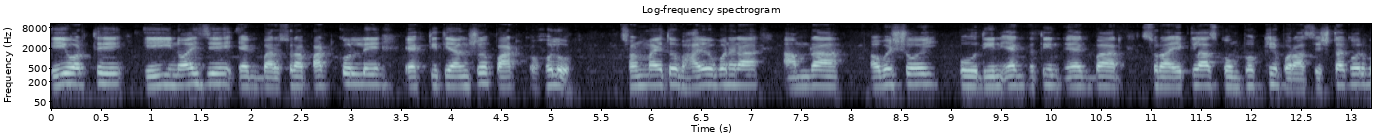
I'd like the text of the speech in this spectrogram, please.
এই অর্থে এই নয় যে একবার সোরা পাঠ করলে এক তৃতীয়াংশ পাঠ হলো। সম্মানিত ভাই বোনেরা, আমরা অবশ্যই ও দিন এক দিন একবার সোরা এক্লাস কমপক্ষে পড়ার চেষ্টা করব।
